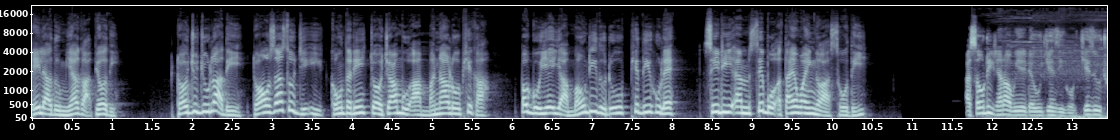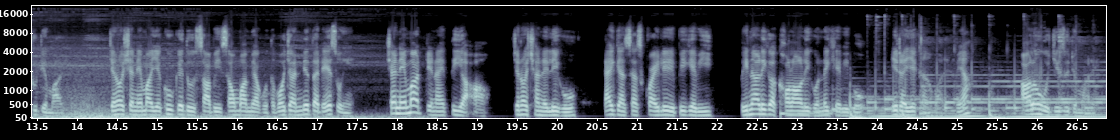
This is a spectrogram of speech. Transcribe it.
လေလာသူများကပြောသည်ဒေါ်ကျူကျူလာသည်ဒေါအောင်ဆန်းစုကြည်၏ဂုံတရင်ကြော်ကြားမှုအားမနာလိုဖြစ်ကာပုဂ္ဂိုလ်ရေးအရာမုံတီသူတို့ဖြစ်သည်ဟုလည်း CDM စစ်ဘိုလ်အတိုင်းဝိုင်းကဆိုသည်အဆုံးထိနားတော်ပြီးတဲ့တဦးချင်းစီကိုကျေးဇူးထူးတင်ပါတယ်ကျွန်တော် channel မှာယခုကဲ့သို့စာပေစောင်းပါများကိုသဘောကျနှစ်သက်တယ်ဆိုရင် channel မှာတင်တိုင်းသိရအောင်ကျွန်တော် channel လေးကို like and subscribe လေးတွေပေးခဲ့ပြီးဘေးနားလေးကခေါင်းလောင်းလေးကိုနှိပ်ခဲ့ပြီးဖို့မေတ္တာရက်ခံပါတယ်ခင်ဗျာအားလုံးကိုကျေးဇူးတင်ပါတယ်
